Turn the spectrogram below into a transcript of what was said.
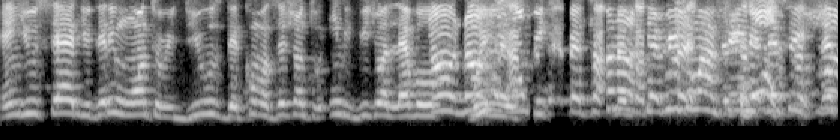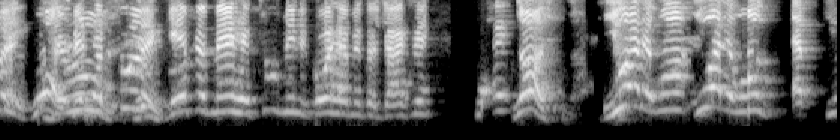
and you said you didn't want to reduce the conversation to individual level. No, no, when you speak. no, no, the reason why I'm saying that, listen, listen, Mr. Tulay, give the man his two minutes. Go ahead, Mr. Jackson. Josh, you are the one. You are the one. Uh, you,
